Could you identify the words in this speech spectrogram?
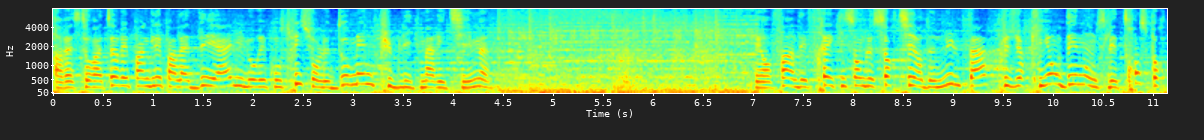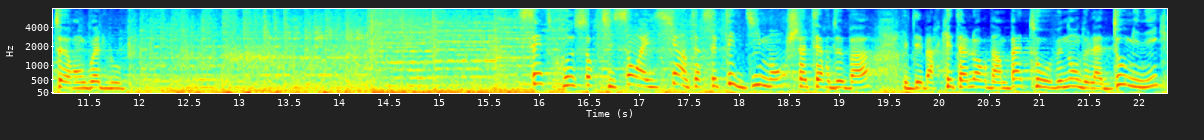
Un restaurateur épinglé par la DEAL, il aurait construit sur le domaine public maritime. Et enfin, des frais qui semblent sortir de nulle part. Plusieurs clients dénoncent les transporteurs en Guadeloupe. Ressortissants haïtiens interceptés dimanche à Terre de Bas. Ils débarquaient alors d'un bateau venant de la Dominique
